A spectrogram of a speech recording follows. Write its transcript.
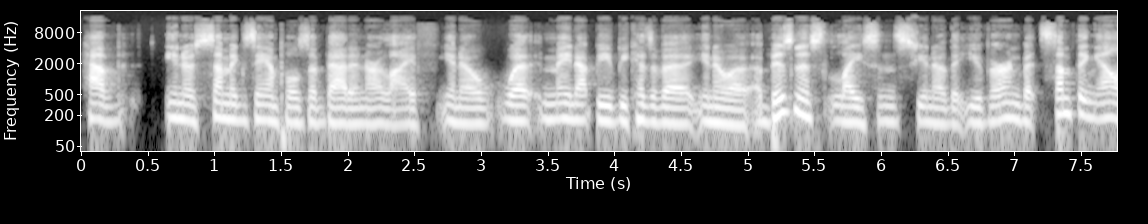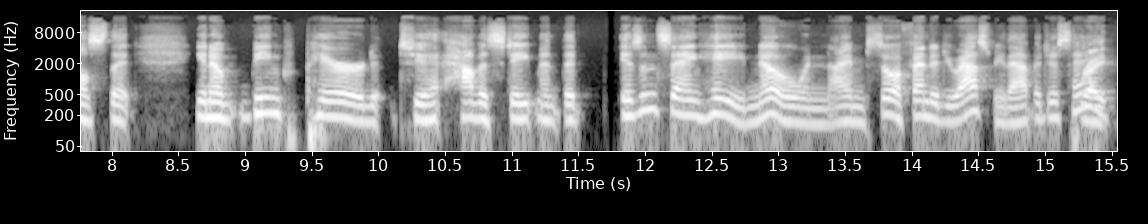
have you know some examples of that in our life you know what it may not be because of a you know a, a, business license you know that you've earned but something else that you know being prepared to have a statement that isn't saying hey no and i'm so offended you asked me that but just hey right.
